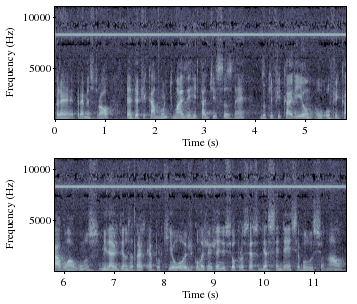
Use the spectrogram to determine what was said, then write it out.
pré, pré-menstrual é, deve ficar muito mais irritadiças, né? Do que ficariam ou, ou ficavam alguns milhares de anos atrás. É porque hoje, como a gente já iniciou o processo de ascendência evolucional,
